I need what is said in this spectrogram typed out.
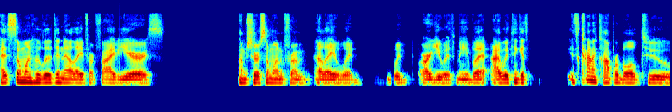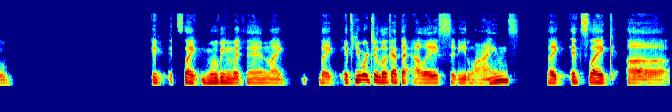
as someone who lived in LA for five years, I'm sure someone from LA would would argue with me, but I would think it's it's kind of comparable to it, it's like moving within like like if you were to look at the LA city lines, like it's like a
